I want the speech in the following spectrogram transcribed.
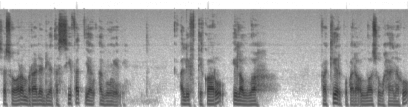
seseorang berada di atas sifat yang agung ini. Al-iftiqaru ilallah. Fakir kepada Allah subhanahu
